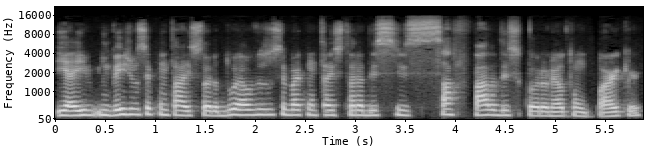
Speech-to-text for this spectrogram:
E aí, em vez de você contar a história do Elvis, você vai contar a história desse safado desse coronel Tom Parker,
